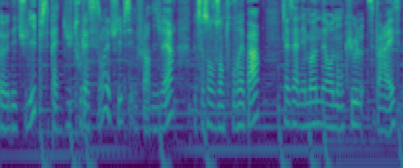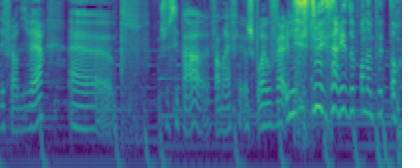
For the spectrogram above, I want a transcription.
euh, des tulipes. C'est pas du tout la saison. Les tulipes, c'est une fleur d'hiver. De toute façon, vous en trouverez pas. Les anémones, des renoncules, c'est pareil, c'est des fleurs d'hiver. Euh, je sais pas. Euh, enfin bref, je pourrais vous faire une liste, mais ça risque de prendre un peu de temps.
